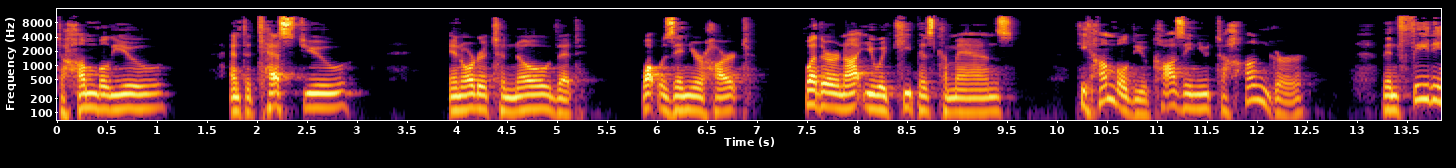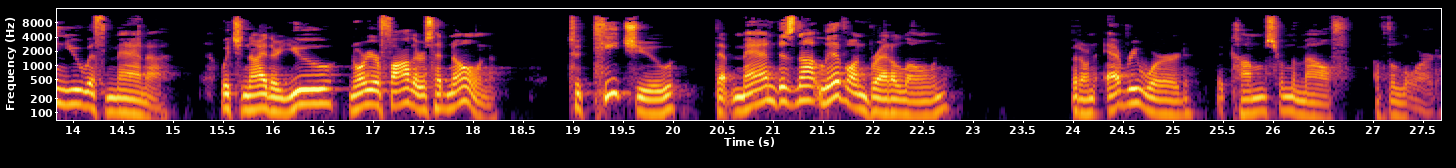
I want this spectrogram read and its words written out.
to humble you and to test you in order to know that what was in your heart, whether or not you would keep his commands. He humbled you, causing you to hunger, then feeding you with manna, which neither you nor your fathers had known to teach you that man does not live on bread alone, but on every word that comes from the mouth of the Lord.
